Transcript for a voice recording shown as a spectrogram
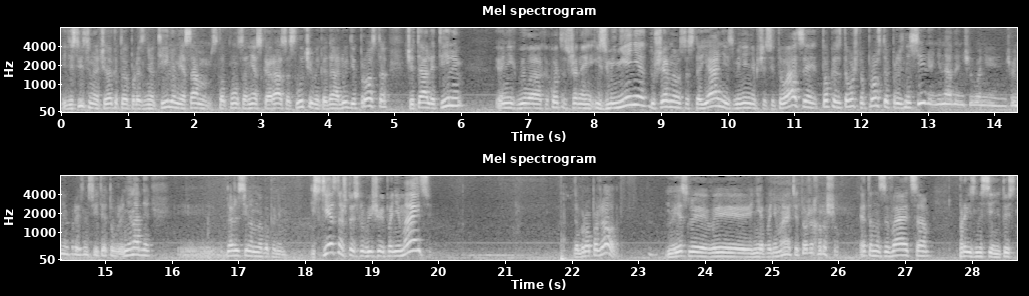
И действительно, человек, который произнес Тилем, я сам столкнулся несколько раз со случаями, когда люди просто читали Тилем, и у них было какое-то совершенно изменение душевного состояния, изменение вообще ситуации, только из-за того, что просто произносили, не надо ничего не, ничего не произносить, это уже не надо даже сильно много понимать. Естественно, что если вы еще и понимаете, добро пожаловать. Но если вы не понимаете, тоже хорошо. Это называется произнесение. То есть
